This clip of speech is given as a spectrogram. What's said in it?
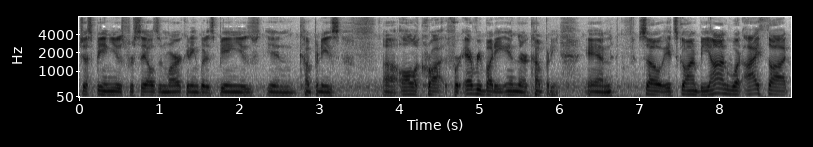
just being used for sales and marketing, but it's being used in companies uh, all across for everybody in their company. And so it's gone beyond what I thought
